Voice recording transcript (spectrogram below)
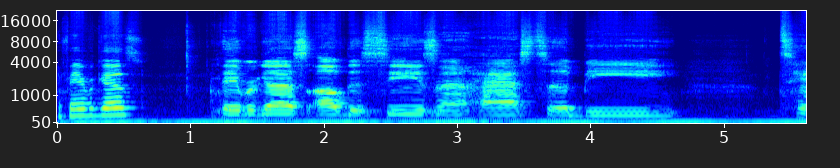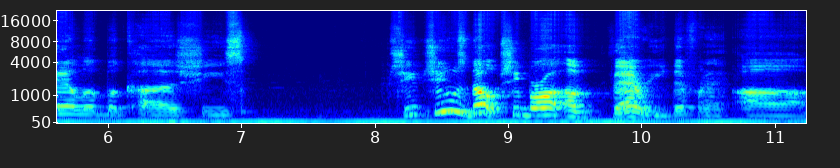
Your favorite guest? Favorite guest of the season has to be Taylor because she's she she was dope. She brought a very different uh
